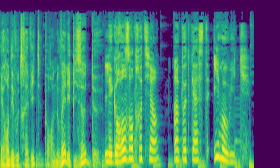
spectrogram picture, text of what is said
et rendez-vous très vite pour un nouvel épisode de Les grands entretiens, un podcast Imo Week.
